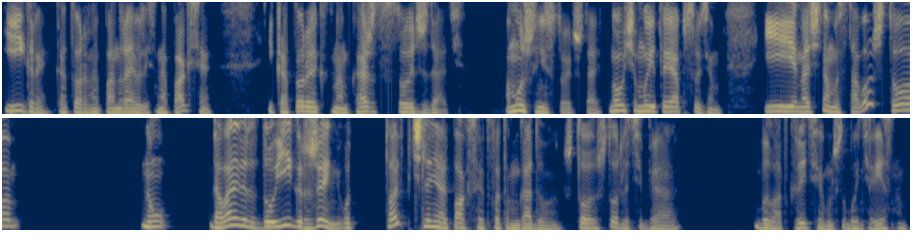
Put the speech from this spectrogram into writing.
игры, которые нам понравились на Паксе и которые, как нам кажется, стоит ждать а может и не стоит ждать. Ну, в общем, мы это и обсудим. И начнем мы с того, что, ну, давай, наверное, до игр. Жень, вот твое впечатление от Пакса в этом году, что, что для тебя было открытием или что было интересным?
